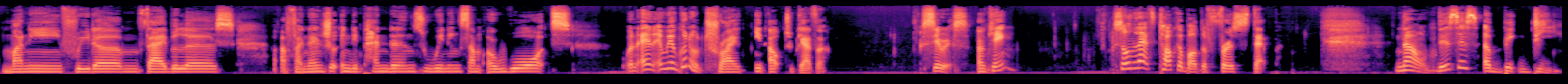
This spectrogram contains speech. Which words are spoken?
money, freedom, fabulous, uh, financial independence, winning some awards. And, and we're going to try it out together. Serious, okay? So let's talk about the first step. Now, this is a big D.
